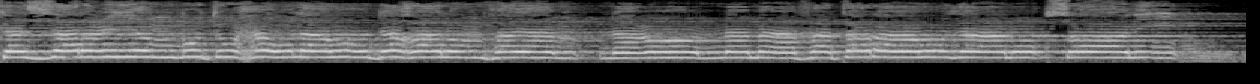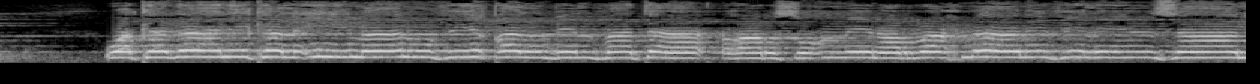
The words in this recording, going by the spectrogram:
كالزرع ينبت حوله دغل فيمنعه النما فتراه ذا نقصان. وكذلك الإيمان في قلب الفتى غرس من الرحمن في الإنسان.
